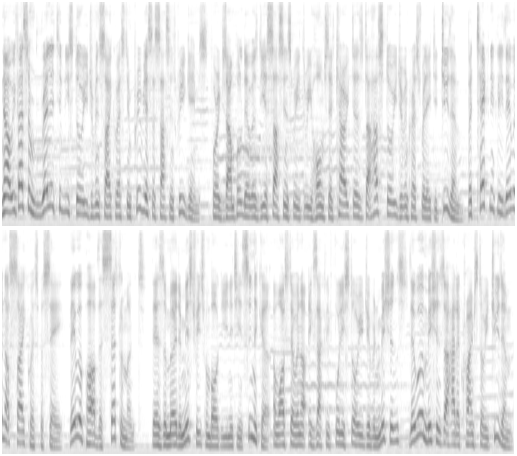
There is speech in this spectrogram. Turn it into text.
Now, we've had some relatively story-driven side quests in previous Assassin's Creed games. For example, there was the Assassin's Creed 3 Homestead characters that have story-driven quests related to them, but technically they were not side quests per se, they were part of the settlement. There's the murder mysteries from both Unity and Syndicate, and whilst they were not exactly fully story driven missions, there were missions that had a crime story to them,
